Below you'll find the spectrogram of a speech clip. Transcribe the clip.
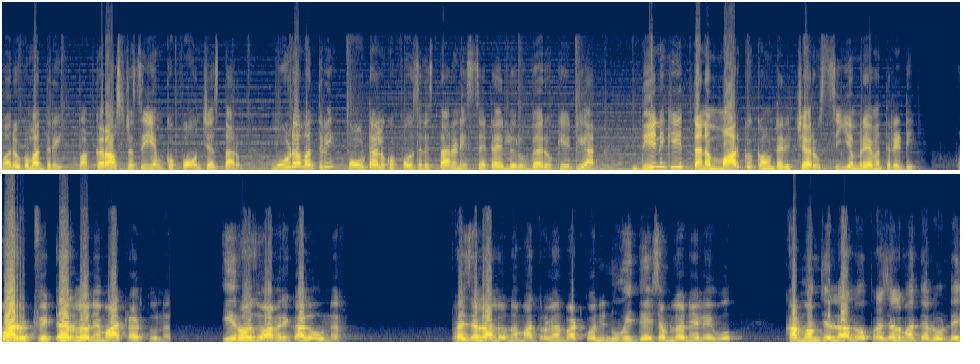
మరొక మంత్రి పక్క రాష్ట్ర సీఎంకు ఫోన్ చేస్తారు. మూడో మంత్రి ఫోటోలకు పోజులిస్తారని సెటైర్లు రువ్వారు కేటీఆర్. దీనికి తన మార్కు కౌంటర్ ఇచ్చారు సీఎం రేవంత్ రెడ్డి. వారు ట్విట్టర్లోనే మాట్లాడుతున్నారు. ఈరోజు అమెరికాలో ఉన్నారు. ప్రజలలో ఉన్న మంత్రులను పట్టుకొని నువ్వు ఈ దేశంలోనే లేవు. ఖమ్మం జిల్లాలో ప్రజల మధ్యలో ఉండి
